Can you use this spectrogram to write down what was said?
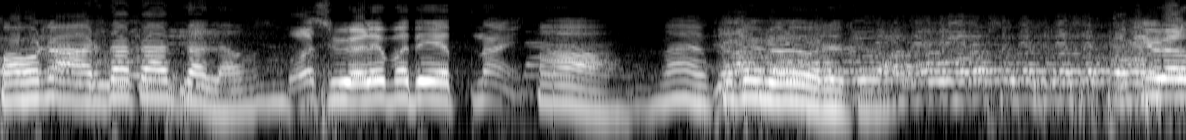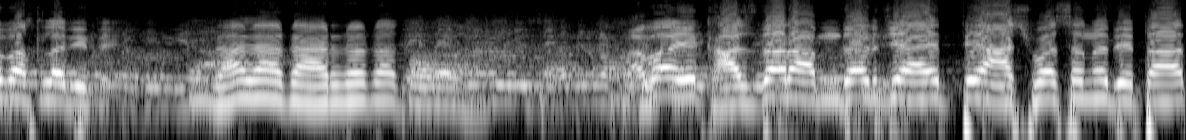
पावणा अर्धा तास झाला. बस वेळेमध्ये येत नाही. हां नाही कुठे वेळेवर येतो? किती वेळ बसला तिथे? झाला आता अर्धा तास. हो. बाबा हे खासदार आमदार जे आहेत ते आश्वासनं देतात.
